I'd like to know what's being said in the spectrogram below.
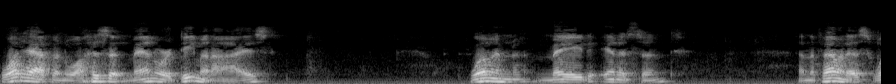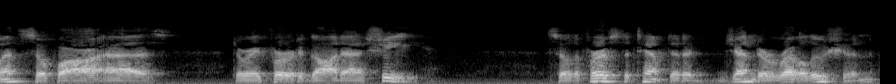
what happened was that men were demonized, women made innocent, and the feminists went so far as to refer to God as she. So the first attempt at a gender revolution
